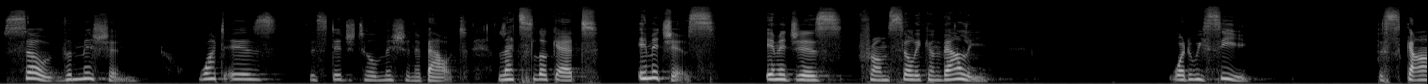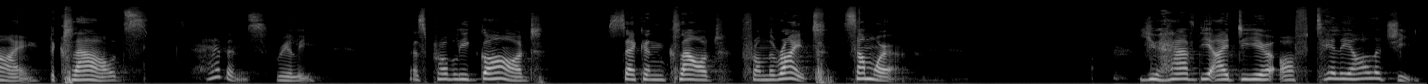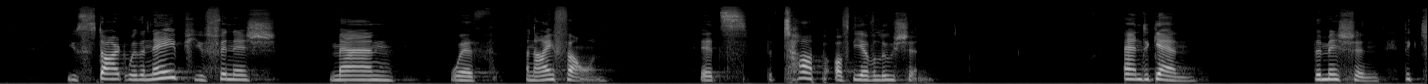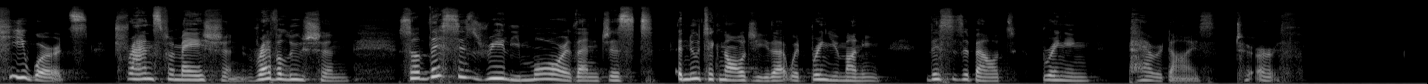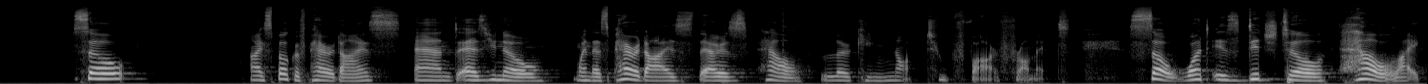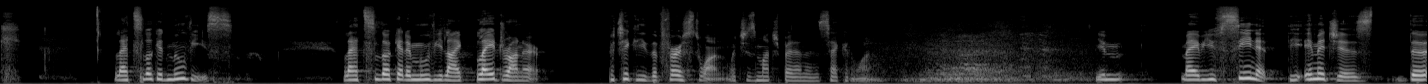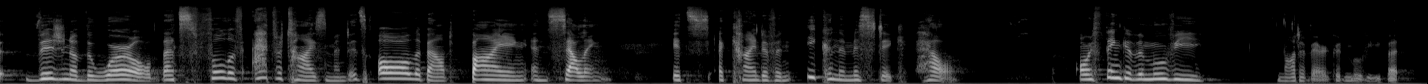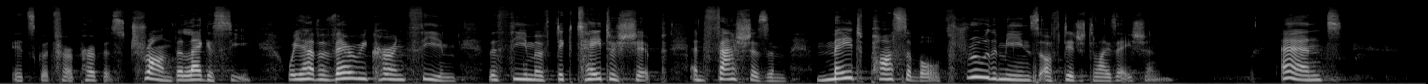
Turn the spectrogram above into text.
So, the mission. What is this digital mission about? Let's look at images, images from Silicon Valley, what do we see? The sky, the clouds, heavens, really. That's probably God, second cloud from the right, somewhere. You have the idea of teleology. You start with an ape, you finish man with an iPhone. It's the top of the evolution. And again, the mission, the keywords transformation, revolution. So, this is really more than just a new technology that would bring you money. This is about bringing paradise to earth. So, I spoke of paradise, and as you know, when there's paradise, there's hell lurking not too far from it. So, what is digital hell like? Let's look at movies. Let's look at a movie like Blade Runner, particularly the first one, which is much better than the second one. you, maybe you've seen it, the images, the vision of the world that's full of advertisement. It's all about buying and selling. It's a kind of an economistic hell. Or think of a movie, not a very good movie, but it's good for a purpose. Tron, the legacy, where you have a very recurrent theme, the theme of dictatorship and fascism, made possible through the means of digitalization. And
